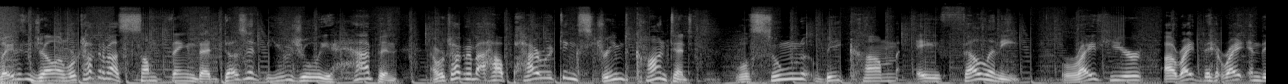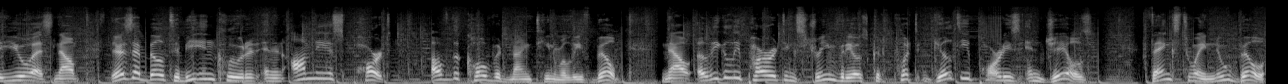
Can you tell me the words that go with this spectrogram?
Ladies and gentlemen, we're talking about something that doesn't usually happen, and we're talking about how pirating streamed content will soon become a felony right here, uh, right there, right in the U.S. Now, there's a bill to be included in an omnibus part of the COVID-19 relief bill. Now, illegally pirating stream videos could put guilty parties in jails thanks to a new bill.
